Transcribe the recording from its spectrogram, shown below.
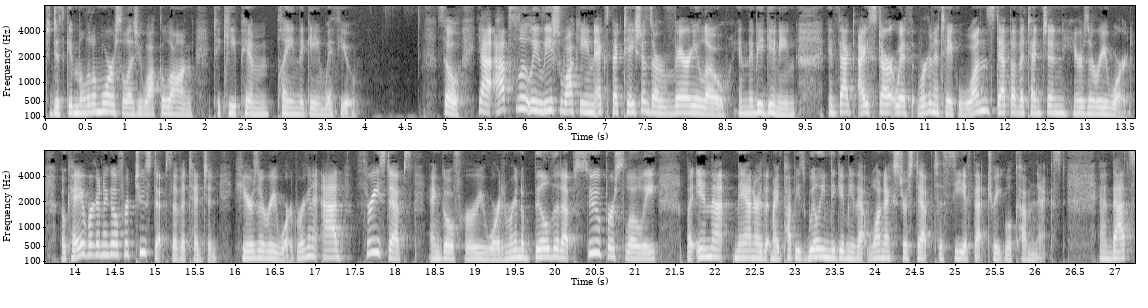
to just give him a little morsel as you walk along to keep him playing the game with you. So, yeah, absolutely. Leash walking expectations are very low in the beginning. In fact, I start with we're going to take one step of attention. Here's a reward. Okay, we're going to go for two steps of attention. Here's a reward. We're going to add three steps and go for a reward. And we're going to build it up super slowly, but in that manner that my puppy's willing to give me that one extra step to see if that treat will come next. And that's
